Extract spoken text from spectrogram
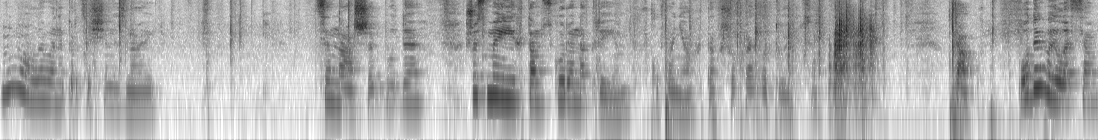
Ну, але вони про це ще не знають. Це наше буде. Щось ми їх там скоро накриємо в копанях, так що хай готуються. Так, подивилася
